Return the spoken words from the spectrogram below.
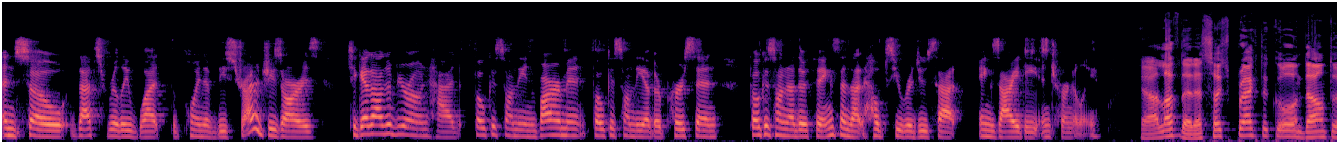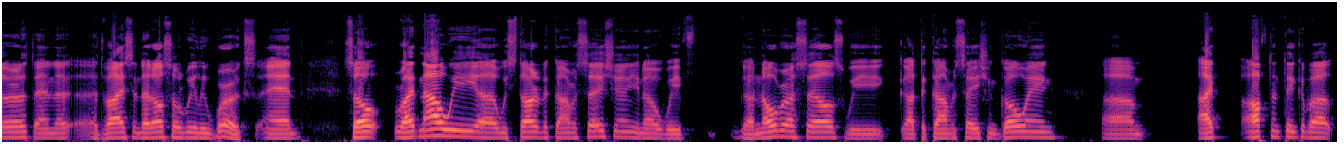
And so that's really what the point of these strategies are is to get out of your own head, focus on the environment, focus on the other person, focus on other things, and that helps you reduce that anxiety internally. Yeah, I love that. That's such practical and down to earth and uh, advice, and that also really works. And so right now we uh, we started the conversation. You know, we've gotten over ourselves. We got the conversation going. Um, I often think about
